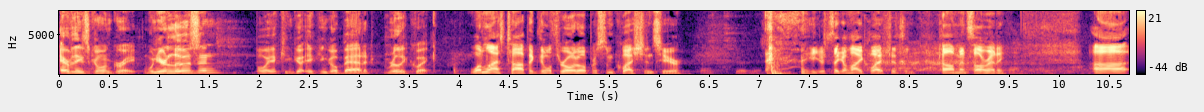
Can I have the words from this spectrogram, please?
everything's going great. When you're losing, boy, it can go it can go bad really quick. One last topic, then we'll throw it open for some questions here. Thank goodness. You're sick of my questions and comments already. Uh,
